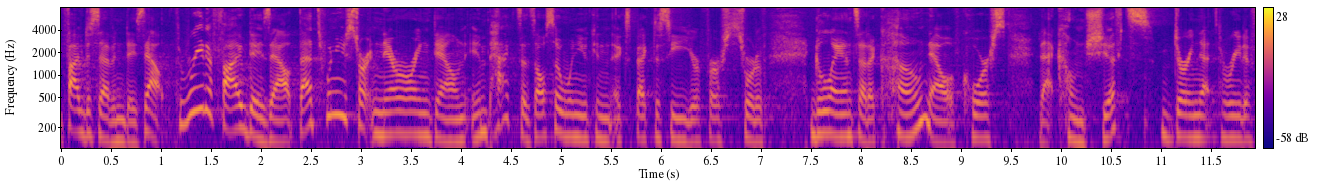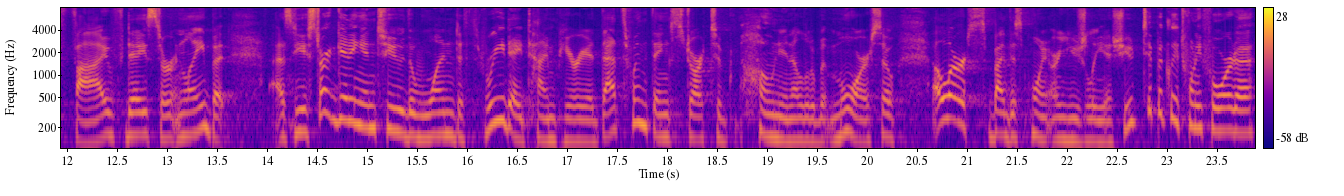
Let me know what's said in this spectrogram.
five to seven days out. Three to five days out, that's when you start narrowing down impacts. That's also when you can expect to see your first sort of glance at a cone. Now, of course, that cone shifts during that three to five days, certainly, but as you start getting into the one to three day time period, that's when things start to hone in a little bit more. So alerts by this point are usually issued, typically 24 to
